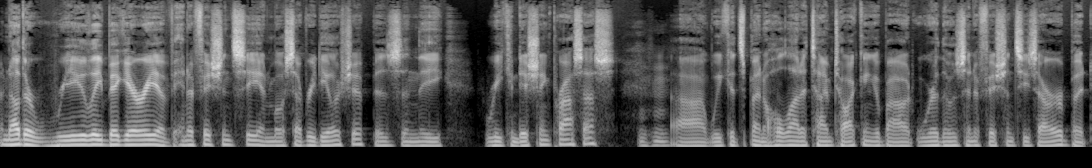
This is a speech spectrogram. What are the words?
Another really big area of inefficiency in most every dealership is in the reconditioning process. Mm-hmm. Uh, we could spend a whole lot of time talking about where those inefficiencies are, but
